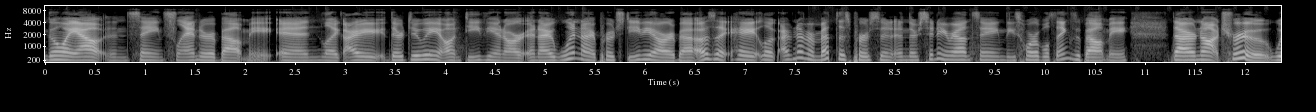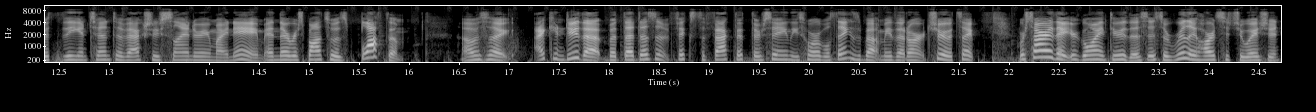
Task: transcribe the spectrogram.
going out and saying slander about me, and like I, they're doing it on DeviantArt, and I and I approached DeviantArt about. It. I was like, hey, look, I've never met this person, and they're sitting around saying these horrible things about me that are not true, with the intent of actually slandering my name, and their response was block them. I was like, I can do that, but that doesn't fix the fact that they're saying these horrible things about me that aren't true. It's like, we're sorry that you're going through this. It's a really hard situation.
